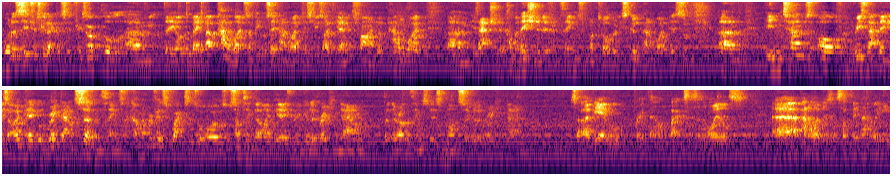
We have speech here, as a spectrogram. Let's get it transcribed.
What does citrus good at? for example, um, the old debate about panel wipe. Some people say panel wipe just use IPA and it's fine, but panel wipe um, is actually a combination of different things, from I'm told, or at least good panel wipe is. Um, in terms of, and the reason that being is that IPA will break down certain things. I can't remember if it's waxes or oils or something that IPA is really good at breaking down, but there are other things that it's not so good at breaking down. So IPA will break down waxes and oils. Uh, panel wipe isn't something that we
